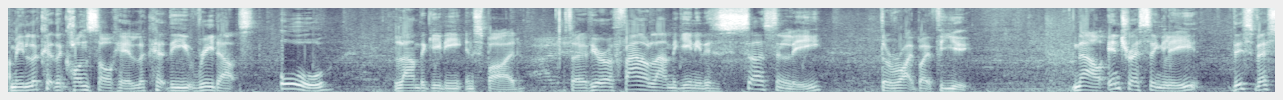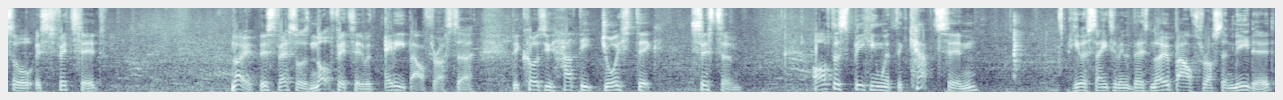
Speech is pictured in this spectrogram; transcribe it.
I mean, look at the console here, look at the readouts, all Lamborghini inspired. So if you're a fan of Lamborghini, this is certainly the right boat for you. Now, interestingly, this vessel is fitted no, this vessel is not fitted with any bow thruster because you have the joystick system. After speaking with the captain, he was saying to me that there's no bow thruster needed,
